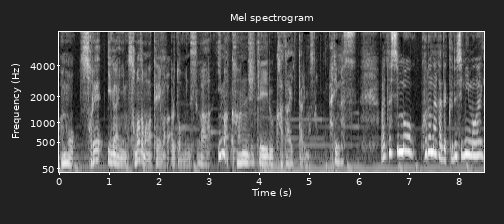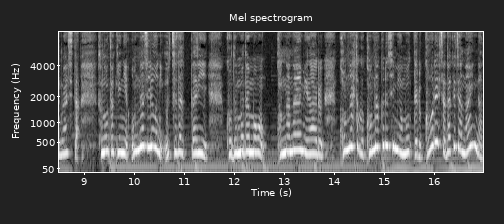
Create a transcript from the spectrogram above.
あのそれ以外にもさまざまなテーマがあると思うんですが今感じている課題ってありますか？あります。私もコロナ禍で苦しみもがきました。その時に同じようにうつだったり子供でもこんな悩みがある。こんな人がこんな苦しみを持ってる。高齢者だけじゃないんだ。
